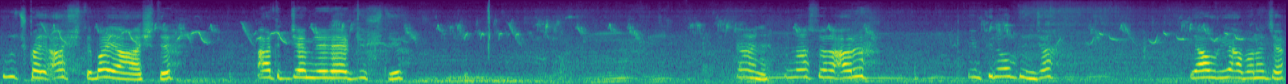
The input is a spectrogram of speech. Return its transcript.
kuluçkayı açtı, bayağı açtı. Artık cemreler düştü. Yani bundan sonra arı mümkün olduğunca yavruya abanacak.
